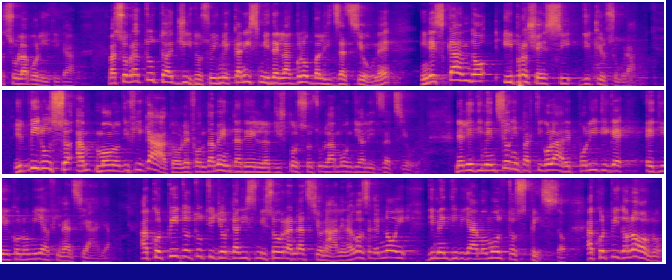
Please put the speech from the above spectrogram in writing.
sulla politica, ma soprattutto ha agito sui meccanismi della globalizzazione, innescando i processi di chiusura. Il virus ha modificato le fondamenta del discorso sulla mondializzazione, nelle dimensioni in particolare politiche e di economia finanziaria ha colpito tutti gli organismi sovranazionali, una cosa che noi dimentichiamo molto spesso. Ha colpito l'ONU,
